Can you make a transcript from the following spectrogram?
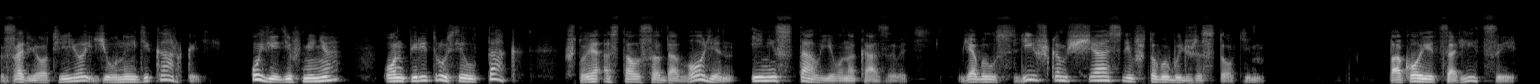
зовет ее юной дикаркой. Увидев меня, он перетрусил так, что я остался доволен и не стал его наказывать. Я был слишком счастлив, чтобы быть жестоким. Покои царицы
